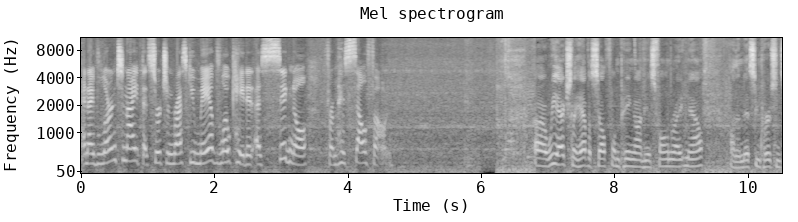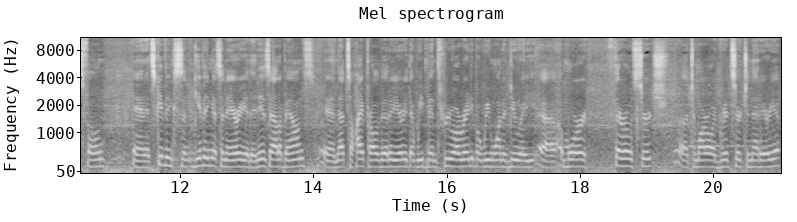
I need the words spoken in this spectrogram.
And I've learned tonight that search and rescue may have located a signal from his cell phone. Uh, we actually have a cell phone ping on his phone right now, on the missing person's phone, and it's giving giving us an area that is out of bounds, and that's a high probability area that we've been through already, but we want to do a, uh, a more thorough search uh, tomorrow, a grid search in that area.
